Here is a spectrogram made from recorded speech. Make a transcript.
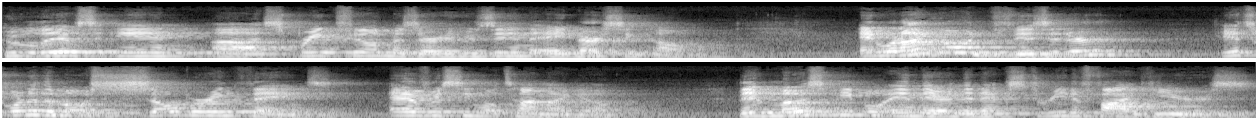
who lives in uh, Springfield, Missouri, who's in a nursing home. And when I go and visit her, it's one of the most sobering things every single time I go. That most people in there in the next three to five years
